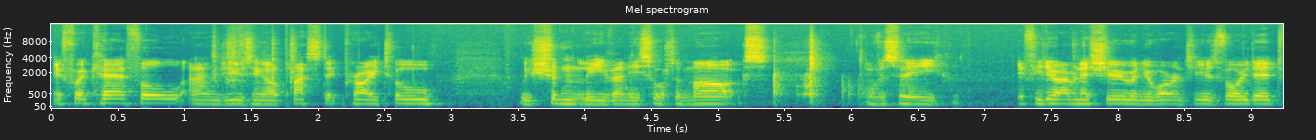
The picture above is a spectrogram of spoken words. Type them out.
if we're careful and using our plastic pry tool, we shouldn't leave any sort of marks. Obviously, if you do have an issue and your warranty is voided,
